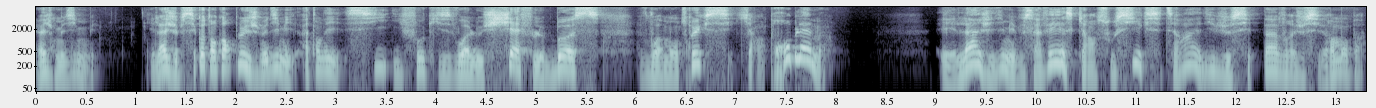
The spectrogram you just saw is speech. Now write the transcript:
Et là, je me dis, mais. Et là, je psychote encore plus. Je me dis, mais attendez, si il faut qu'il se voit le chef, le boss, voit mon truc, c'est qu'il y a un problème. Et là, j'ai dit, mais vous savez, est-ce qu'il y a un souci, etc. Elle dit, je sais pas vrai, je sais vraiment pas.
